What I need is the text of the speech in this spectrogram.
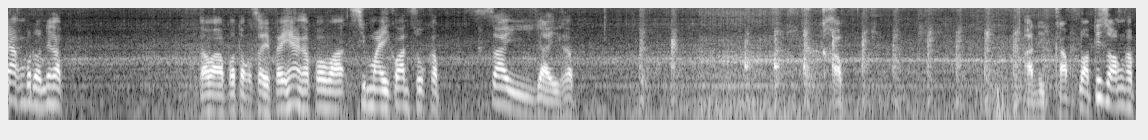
ย่างบดนนี่ครับ แต่ว่าพอต้องใส่ไฟแห้งครับเพราะว่าสิไหมก้อนสุกครับไส้ใหญ่ครับันนี้ครับ รอบที่สองครับ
